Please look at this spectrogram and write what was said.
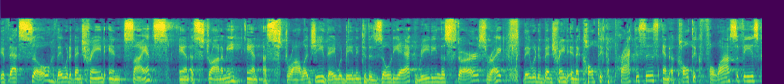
If that's so, they would have been trained in science and astronomy and astrology. They would be into the zodiac, reading the stars, right? They would have been trained in occultic practices and occultic philosophies.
